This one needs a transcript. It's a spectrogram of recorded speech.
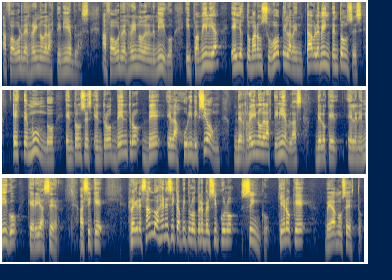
A favor del reino de las tinieblas, a favor del reino del enemigo. Y familia, ellos tomaron su voto y lamentablemente entonces este mundo entonces entró dentro de la jurisdicción del reino de las tinieblas, de lo que el enemigo quería hacer. Así que regresando a Génesis capítulo 3 versículo 5, quiero que veamos esto.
